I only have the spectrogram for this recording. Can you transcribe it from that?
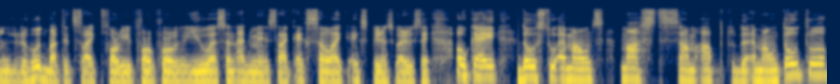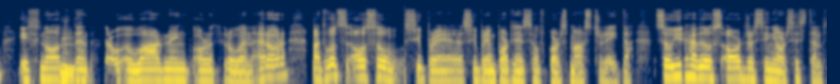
under the hood but it's like for you for for you as an admin it's like excel like experience where you say okay those two amounts must sum up to the amount total. If not hmm. then throw a warning or throw an error. But what's also super super important is of course master data. So you have those orders in your systems.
